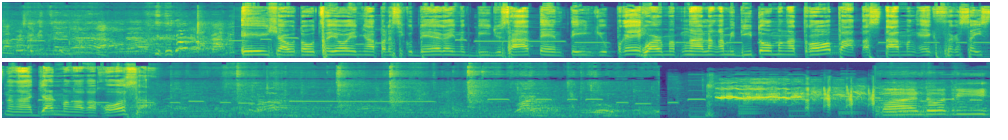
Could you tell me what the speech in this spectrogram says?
Eh, shoutout sa'yo. Yan nga pala si Kudera yung nag-video sa atin. Thank you, pre. Warm up nga lang kami dito, mga tropa. Tas tamang exercise na nga dyan, mga kakosa. One, two, three.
